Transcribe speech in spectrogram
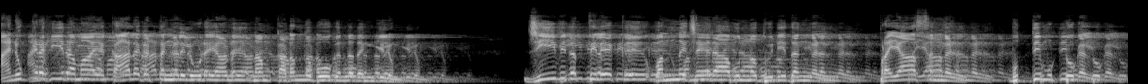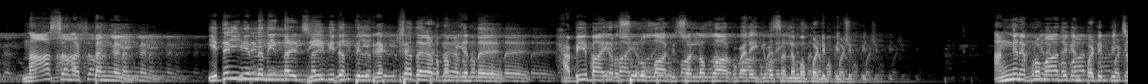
അനുഗ്രഹീതമായ കാലഘട്ടങ്ങളിലൂടെയാണ് നാം കടന്നു പോകുന്നതെങ്കിലും ജീവിതത്തിലേക്ക് വന്നു ചേരാവുന്ന ദുരിതങ്ങൾ പ്രയാസങ്ങൾ ബുദ്ധിമുട്ടുകൾ നാശനഷ്ടങ്ങൾ ഇതിൽ നിന്ന് നിങ്ങൾ ജീവിതത്തിൽ രക്ഷ തേടണം എന്ന് ഹബീബായ റസൂലുള്ളാഹി സ്വല്ലല്ലാഹു അലൈഹി പഠിപ്പിച്ചു. അങ്ങനെ പ്രവാചകൻ പഠിപ്പിച്ച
